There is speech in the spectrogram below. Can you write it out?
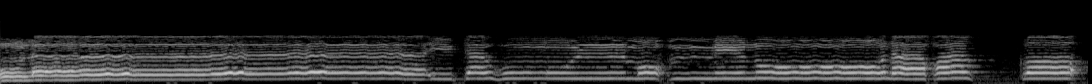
أولئك هم المؤمنون حقا.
